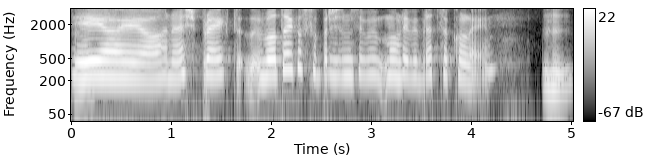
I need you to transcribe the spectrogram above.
Jo, jo, náš projekt, bylo to jako super, že jsme si mohli vybrat cokoliv. Mm-hmm.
